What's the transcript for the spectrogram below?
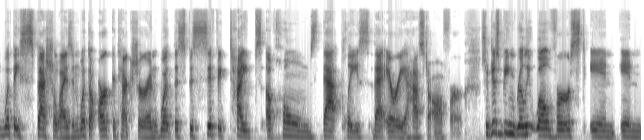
what they specialize in what the architecture and what the specific types of homes that place that area has to offer so just being really well versed in in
